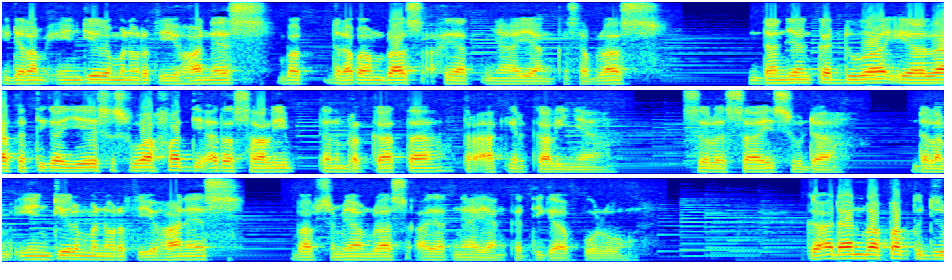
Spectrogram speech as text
di dalam Injil menurut Yohanes bab 18 ayatnya yang ke-11. Dan yang kedua ialah ketika Yesus wafat di atas salib dan berkata terakhir kalinya, Selesai sudah, dalam Injil menurut Yohanes bab 19 ayatnya yang ke-30. Keadaan Bapak 70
